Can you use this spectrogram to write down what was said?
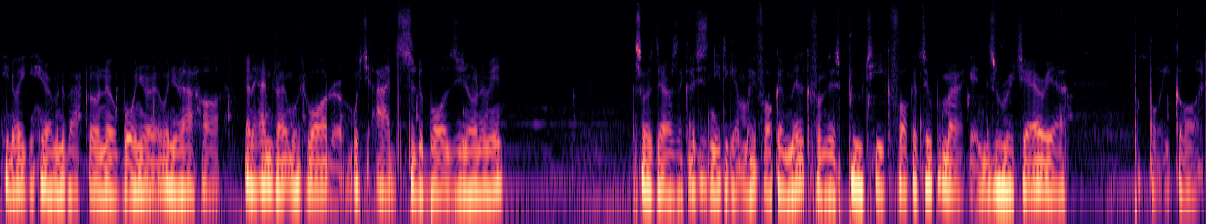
You know, you can hear them in the background now. But when you're when you're that hot, and I hadn't drank much water, which adds to the buzz. You know what I mean? So I was there, I was like, I just need to get my fucking milk from this boutique fucking supermarket in this rich area. But by God,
